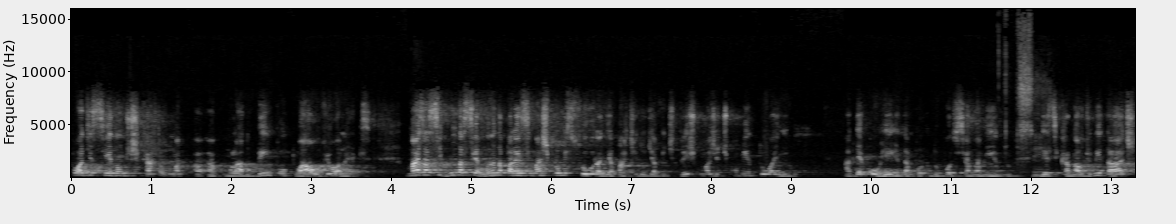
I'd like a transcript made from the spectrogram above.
Pode ser, não descarta algum acumulado bem pontual, viu, Alex? Mas a segunda semana parece mais promissora, ali a partir do dia 23, como a gente comentou aí. A decorrer da, do posicionamento Sim. desse canal de umidade,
